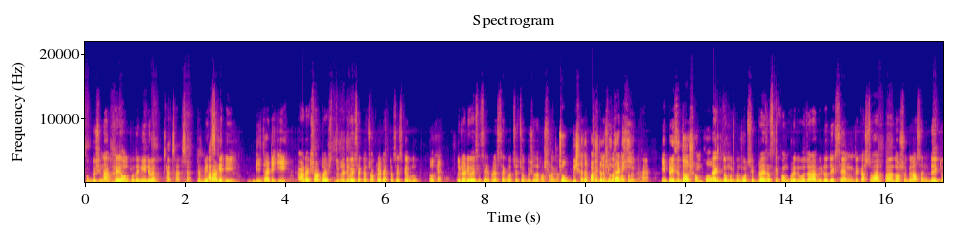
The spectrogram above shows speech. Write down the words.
খুব বেশি না করে অল্পতে নিয়ে নেবেন। আচ্ছা আচ্ছা। V thirty E V thirty E আট একশো আঠাশ দুটো ডিভাইস একটা চকলেট একটা স্কাই ব্লু ওকে দুটো ডিভাইস আছে এর প্রাইস থাকবে হচ্ছে চব্বিশ হাজার পাঁচশো টাকা। চব্বিশ হাজার পাঁচশো টাকা ভি থার্টি 24,500 হ্যাঁ। এই প্রাইসে দেওয়া সম্ভব? একদম একদম। বলছি প্রাইস আজকে কম করে দিব। যারা ভিডিও দেখছেন যে কাস্টমার দর্শকদের আছেন যে একটু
